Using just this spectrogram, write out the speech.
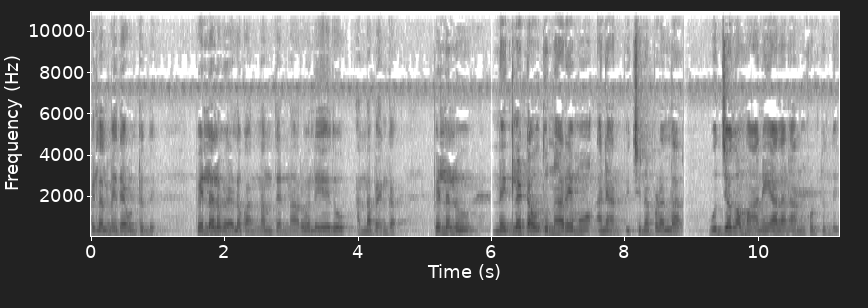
పిల్లల మీదే ఉంటుంది. పిల్లలు వేళ్ళకు అన్నం తిన్నారో లేదో అన్న బెంగ. పిల్లలు నెగ్లెక్ట్ అవుతున్నారేమో అని అనిపించినప్పుడల్లా ఉద్యోగం మానేయాలని అనుకుంటుంది.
